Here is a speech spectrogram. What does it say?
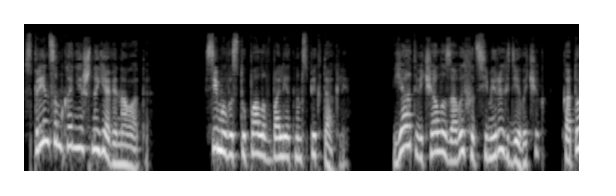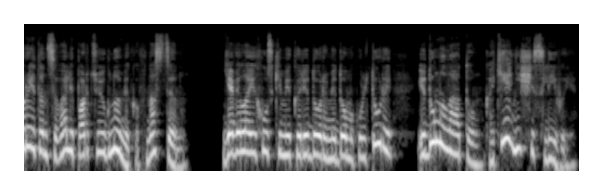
С принцем, конечно, я виновата. Сима выступала в балетном спектакле. Я отвечала за выход семерых девочек, которые танцевали партию гномиков на сцену. Я вела их узкими коридорами Дома культуры и думала о том, какие они счастливые.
